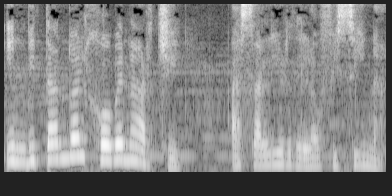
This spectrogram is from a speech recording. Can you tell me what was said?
invitando al joven Archie a salir de la oficina.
